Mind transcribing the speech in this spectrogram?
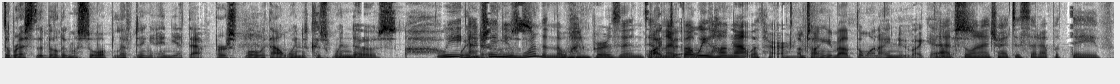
the rest of the building was so uplifting, and yet that first floor without windows, because windows. oh, We actually knew more than the one person down Well, there, d- but we hung out with her. I'm talking about the one I knew, I guess. That's the one I tried to set up with Dave.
